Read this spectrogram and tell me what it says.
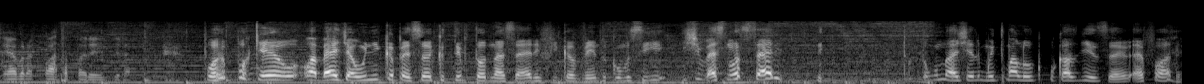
quebra a quarta parede direto. Por- Porque o o Abed é a única pessoa que o tempo todo na série fica vendo como se estivesse numa série. Todo mundo acha ele muito maluco por causa disso, é, é foda.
